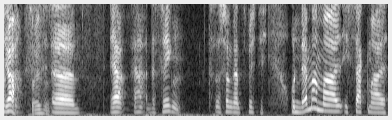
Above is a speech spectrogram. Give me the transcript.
Ja, so ist es. Ähm, ja, ja, deswegen. Das ist schon ganz wichtig. Und wenn man mal, ich sag mal,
